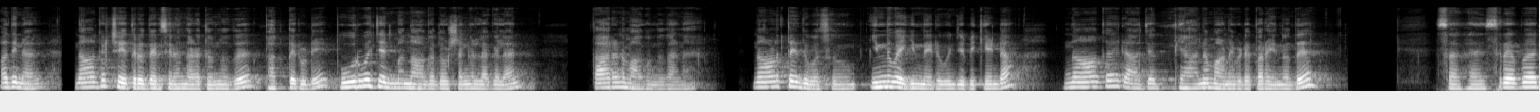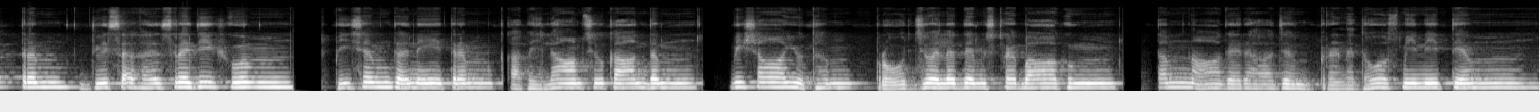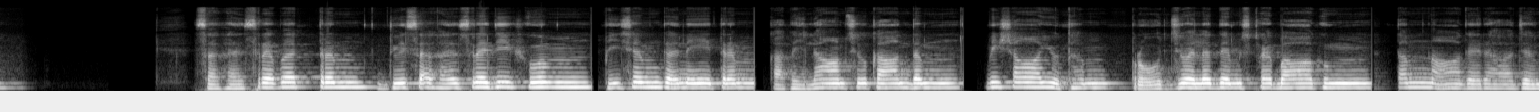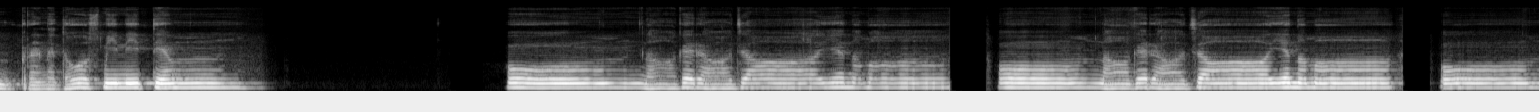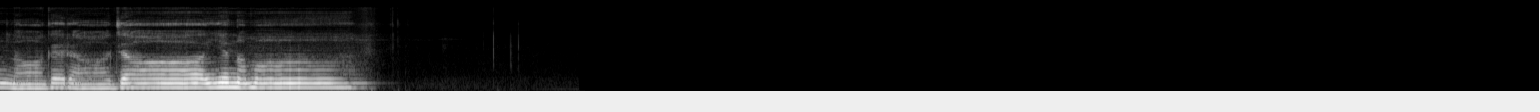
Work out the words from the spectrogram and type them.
അതിനാൽ നാഗക്ഷേത്ര ദർശനം നടത്തുന്നത് ഭക്തരുടെ പൂർവജന്മ നാഗദോഷങ്ങൾ അകലാൻ കാരണമാകുന്നതാണ്. നാളത്തെ ദിവസവും ഇന്ന് വൈകുന്നേരവും ജപിക്കേണ്ട നാഗരാജ ധ്യാനമാണ് ഇവിടെ പറയുന്നത്. സഹസ്രവക്ത്രം ദ്വിസഹസ്രജിഹ്വം പിശങ്കനേത്രം കപിലാംശുകാന്തം വിഷായുധം പ്രോജ്വലദംഷ്ട്രബാഹും തം നാഗരാജം പ്രണതോസ്മി നിത്യം. സഹസ്രവക്ത്രം ദ്വിസഹസ്രജിഹ്വം പിശങ്കനേത്രം കപിലാംശുകാന്തം വിഷായുധം പ്രോജ്വലദംഷ്ട്രബാഹും തം നാഗരാജം പ്രണതോസ്മി നിത്യം. ഓം നാഗരാജായ നമ. ഓം നാഗരാജായ നമ. ഓം നാഗരാജായ നമ.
